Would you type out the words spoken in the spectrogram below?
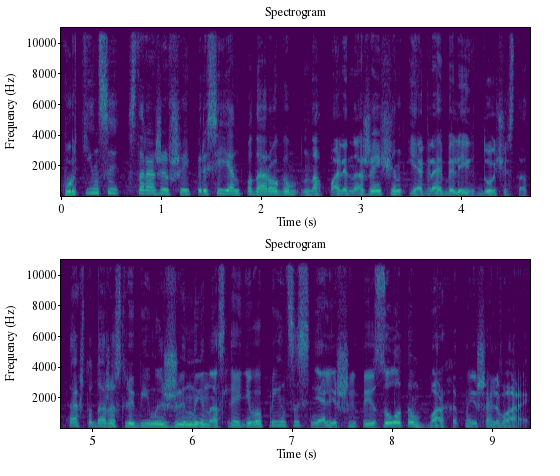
Куртинцы, сторожившие персиян по дорогам, напали на женщин и ограбили их дочисто, так что даже с любимой жены наследнего принца сняли шитые золотом бархатные шальвары.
